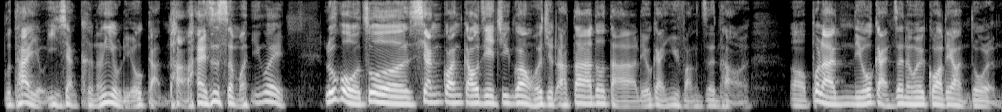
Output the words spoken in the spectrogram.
不太有印象，可能有流感吧，还是什么？因为如果我做相关高阶军官，我会觉得啊，大家都打流感预防针好了，哦、不然流感真的会挂掉很多人。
